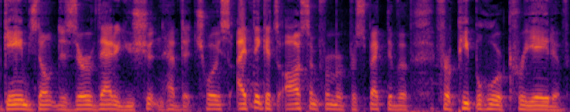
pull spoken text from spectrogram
games don't deserve that or you shouldn't have that choice. I think it's awesome from a perspective of for people who are creative,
